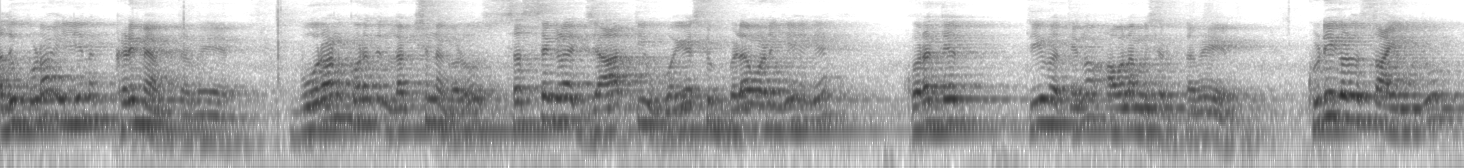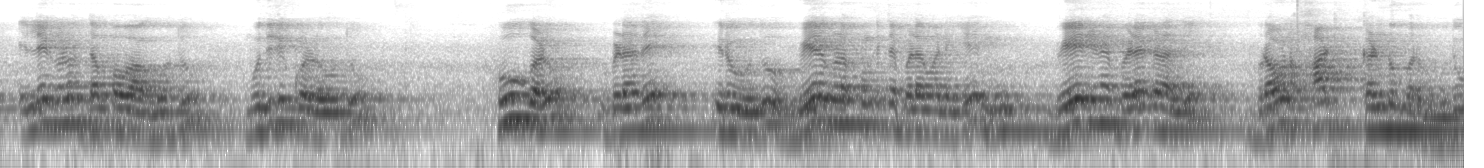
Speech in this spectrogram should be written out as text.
ಅದು ಕೂಡ ಇಲ್ಲಿನ ಕಡಿಮೆ ಆಗ್ತವೆ. ಬೋರಾನ್ ಕೊರತೆ ಲಕ್ಷಣಗಳು ಸಸ್ಯಗಳ ಜಾತಿ, ವಯಸ್ಸು, ಬೆಳವಣಿಗೆಗೆ ಕೊರತೆ ತೀವ್ರತೆಯನ್ನು ಅವಲಂಬಿಸಿರುತ್ತವೆ. ಕುಡಿಗಳು ಸಾಯುವುದು, ಎಲೆಗಳು ದಪ್ಪವಾಗುವುದು ಮುದುರಿಕೊಳ್ಳುವುದು ಹೂಗಳು ಬಿಡದೆ ಇರುವುದು ಬೇರುಗಳ ಕುಂಠಿತ ಬೆಳವಣಿಗೆ, ಬೇರಿನ ಬೆಳೆಗಳಲ್ಲಿ ಬ್ರೌನ್ ಹಾರ್ಟ್ ಕಂಡು ಬರುವುದು.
